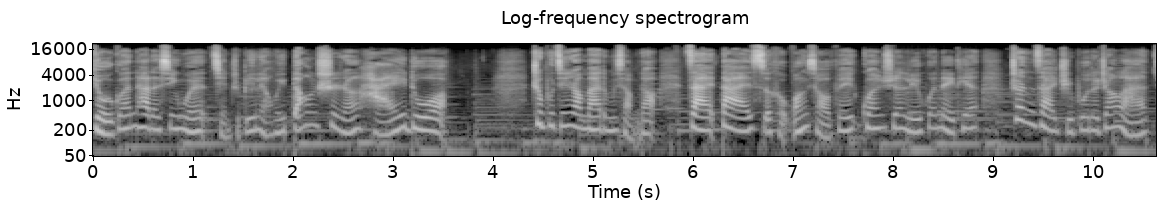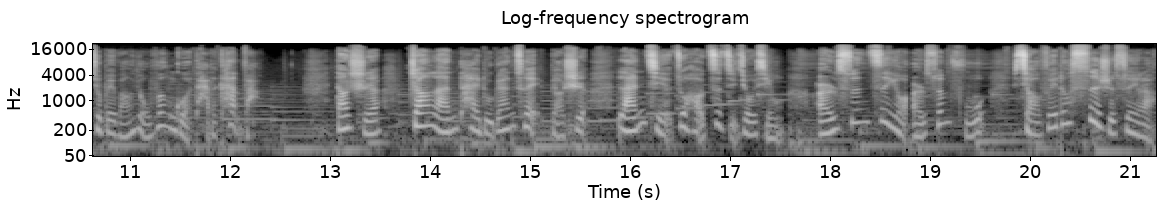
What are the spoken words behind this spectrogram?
有关她的新闻简直比两位当事人还多。这不禁让 Madam 想到，在大 S 和汪小菲官宣离婚那天，正在直播的张兰就被网友问过她的看法。当时张兰态度干脆，表示兰姐做好自己就行，儿孙自有儿孙福，小飞都四十岁了，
